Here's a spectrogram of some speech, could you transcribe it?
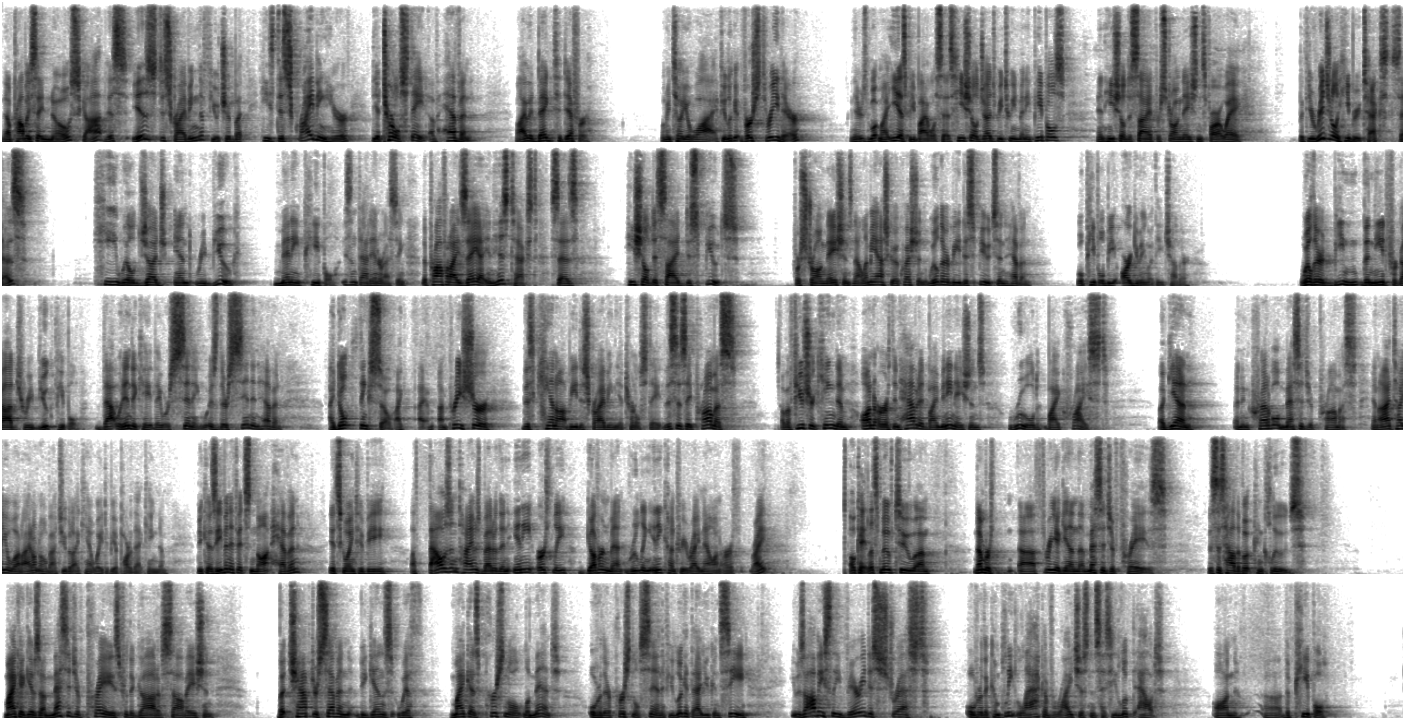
They'll probably say, no, Scott, this is describing the future, but he's describing here the eternal state of heaven. Well, I would beg to differ. Let me tell you why. If you look at verse 3 there, and there's what my ESV Bible says He shall judge between many peoples, and he shall decide for strong nations far away. But the original Hebrew text says, He will judge and rebuke many people. Isn't that interesting? The prophet Isaiah in his text says, He shall decide disputes for strong nations. Now, let me ask you a question Will there be disputes in heaven? Will people be arguing with each other? Will there be the need for God to rebuke people? That would indicate they were sinning. Is there sin in heaven? I don't think so. I, I, I'm pretty sure this cannot be describing the eternal state. This is a promise of a future kingdom on earth inhabited by many nations, ruled by Christ. Again, an incredible message of promise. And I tell you what, I don't know about you, but I can't wait to be a part of that kingdom. Because even if it's not heaven, it's going to be a thousand times better than any earthly government ruling any country right now on earth, right? Okay, let's move to um, number uh, three again the message of praise. This is how the book concludes. Micah gives a message of praise for the God of salvation. But chapter 7 begins with Micah's personal lament over their personal sin. If you look at that, you can see he was obviously very distressed over the complete lack of righteousness as he looked out on uh, the people.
